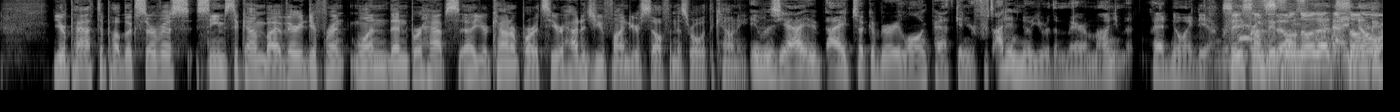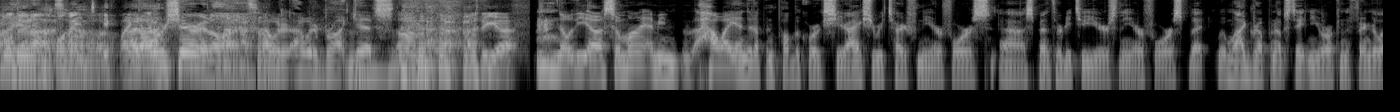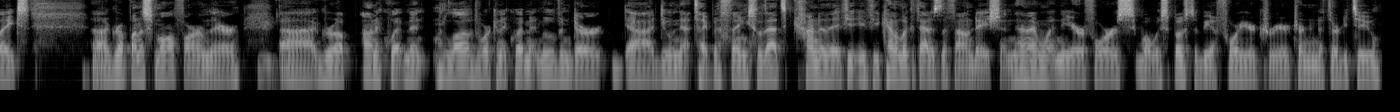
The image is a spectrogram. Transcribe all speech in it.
Your path to public service seems to come by a very different one than perhaps uh, your counterparts here. How did you find yourself in this role with the county? It was yeah. I, I took a very long path getting here. First, I didn't know you were the mayor of Monument. I had no idea. See, some people know that, some know, people do not. No so I, I, don't share it a lot. So. I would I would have brought gifts. Um, the uh, no the uh, so my I mean how I ended up in public works here. I actually retired from the Air Force. Uh, spent 32 years in the Air Force, but when I grew up in upstate New York in the Finger Lakes. Uh, I grew up on a small farm there. Hmm. Uh, grew up on equipment. Loved working equipment, moving dirt, uh, doing that type of thing. So that's kind of the, if you if you kind of look at that as the foundation. Then I went in the Air Force. What was supposed to be a four year career turned into 32. Wow.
